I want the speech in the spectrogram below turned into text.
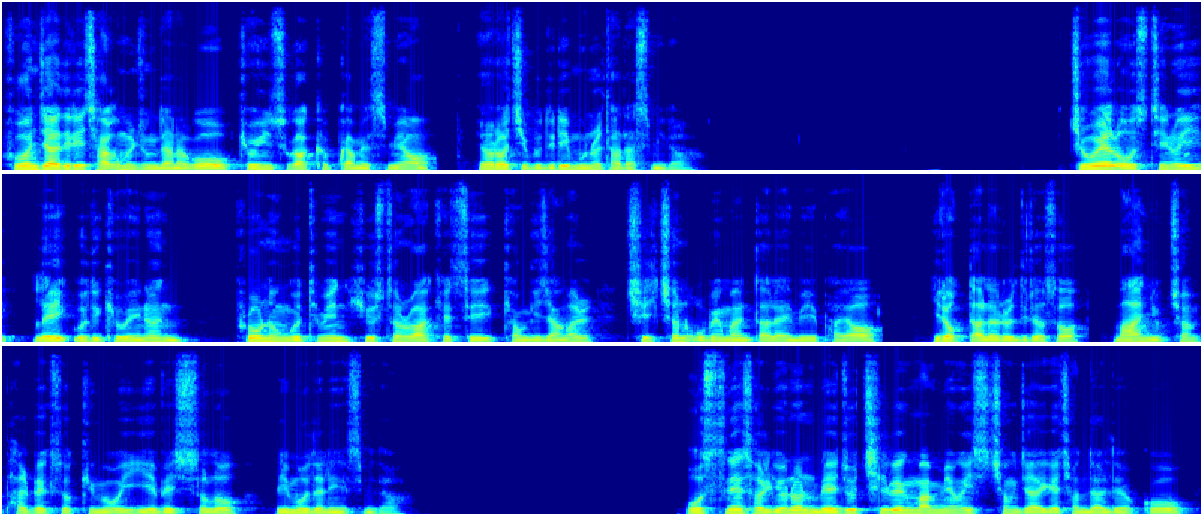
후원자들이 자금을 중단하고 교인 수가 급감했으며 여러 지부들이 문을 닫았습니다. 조엘 오스틴의 레이우드 교회는 프로농구팀인 휴스턴 라켓스의 경기장을 7,500만 달러에 매입하여 1억 달러를 들여서 16,800석 규모의 예배시설로 리모델링했습니다. 오스틴의 설교는 매주 700만 명의 시청자에게 전달되었고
